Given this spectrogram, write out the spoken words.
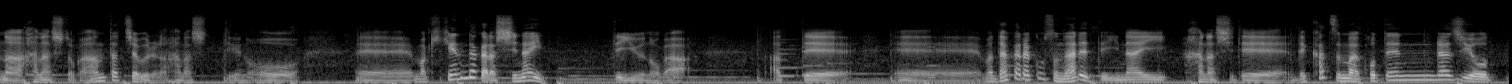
な話とかアンタッチャブルな話っていうのを、えーまあ、危険だからしないっていうのがあって、えーま、だからこそ慣れていない話ででかつまあ古典ラジオって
